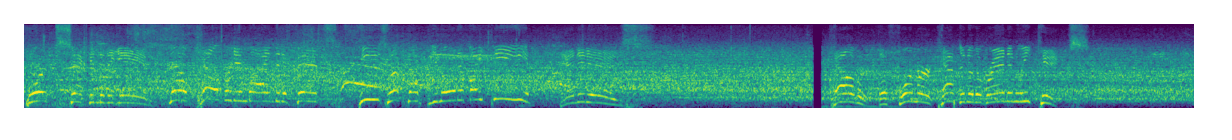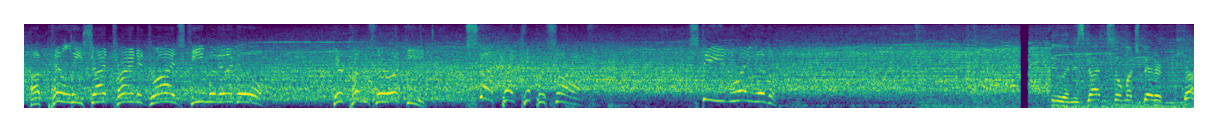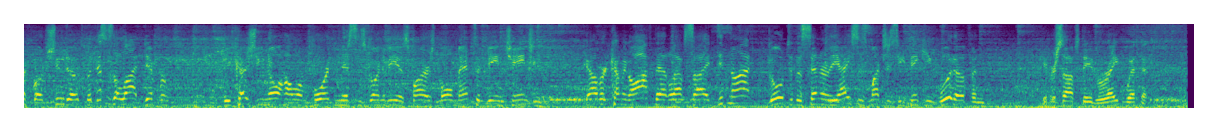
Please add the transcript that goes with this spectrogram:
Bourque second to the game. Now Calvert in behind the defense. He's hooked up. You know what it might be? And it is. Calvert, the former captain of the Brandon Wheat Kings. A penalty shot trying to draw his team within a goal. Here comes the rookie. Stopped by Kiprusoff. Stayed right with him. And has gotten so much better. Talk about shootouts, but this is a lot different because you know how important this is going to be as far as momentum being changing. Calvert coming off that left side did not go to the center of the ice as much as you think he would have, and Kiprusoff stayed right with it.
